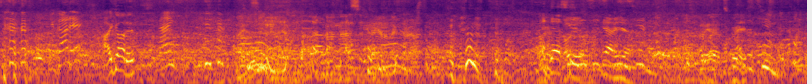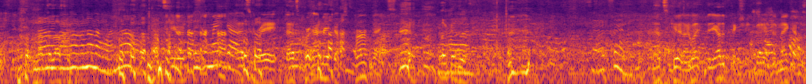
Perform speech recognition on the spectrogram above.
You got it? I got it. Thanks. I'm a massive fan of oh, oh, the crowd. Yeah, yeah. Oh yeah, it's great. Not the left have another one. No. That's you. This is makeup. That's great. That's per- that makeup's perfect. Look at uh, this. So it's him. That's good. I like the other pictures better. The makeup is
